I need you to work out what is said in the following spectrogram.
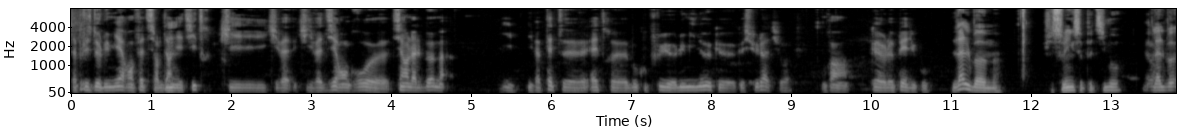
t'as plus de lumière en fait sur le dernier titre, qui qui va qui va dire en gros, euh, tiens, l'album, il, il va peut-être euh, être beaucoup plus lumineux que que celui-là, tu vois. Enfin, que l'EP du coup. L'album. Je souligne ce petit mot. L'album.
